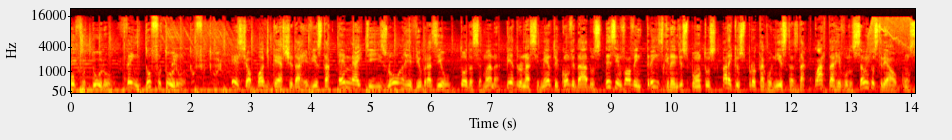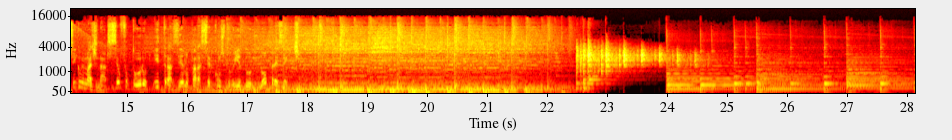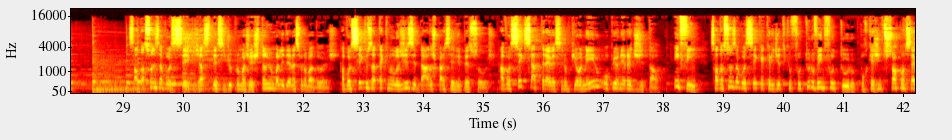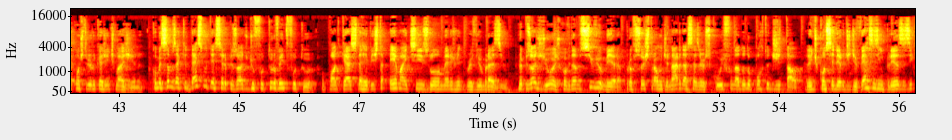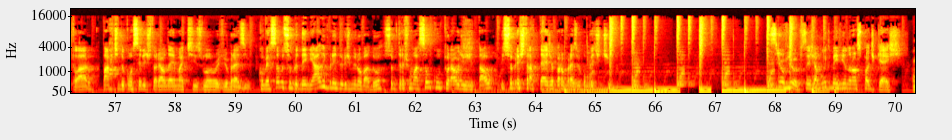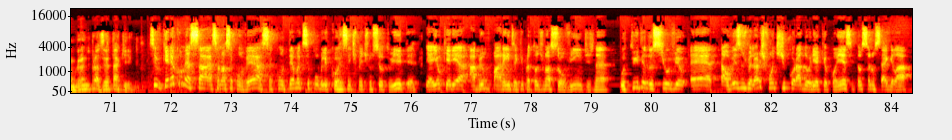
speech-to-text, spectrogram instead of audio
O futuro vem do futuro. Este é o podcast da revista MIT Sloan Review Brasil. Toda semana, Pedro Nascimento e convidados desenvolvem três grandes pontos para que os protagonistas da quarta revolução industrial consigam imaginar seu futuro e trazê-lo para ser construído no presente. Saudações a você que já se decidiu para uma gestão e uma liderança inovadoras. A você que usa tecnologias e dados para servir pessoas. A você que se atreve a ser um pioneiro ou pioneira digital. Enfim, saudações a você que acredita que o futuro vem do futuro, porque a gente só consegue construir o que a gente imagina. Começamos aqui o 13 episódio de O Futuro Vem do Futuro, o podcast da revista MIT Sloan Management Review Brasil. No episódio de hoje, convidamos Silvio Meira, professor extraordinário da Cesar School e fundador do Porto Digital, além de conselheiro de diversas empresas e, claro, parte do conselho editorial da MIT Sloan Review Brasil. Brasil. Conversamos sobre o DNA do empreendedorismo inovador, sobre transformação cultural digital e sobre a estratégia para um Brasil competitivo. Silvio, seja muito bem-vindo ao nosso podcast. É um grande prazer estar aqui. Silvio, queria começar essa nossa conversa com um tema que se publicou recentemente no seu Twitter. E aí eu queria abrir um parênteses aqui para todos os nossos ouvintes, né? O Twitter do Silvio é talvez uma das melhores fontes de curadoria que eu conheço, então você não segue lá,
